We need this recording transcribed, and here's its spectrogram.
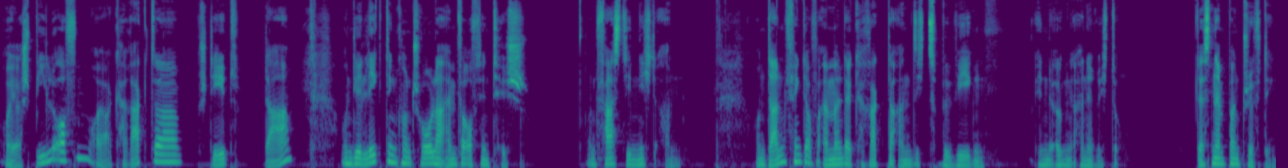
euer Spiel offen, euer Charakter steht da und ihr legt den Controller einfach auf den Tisch und fasst ihn nicht an. Und dann fängt auf einmal der Charakter an, sich zu bewegen in irgendeine Richtung. Das nennt man Drifting.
